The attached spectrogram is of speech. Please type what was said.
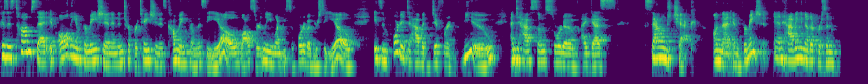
Because as Tom said, if all the information and interpretation is coming from the CEO, while certainly you want to be supportive of your CEO, it's important to have a different view and to have some sort of, I guess, sound check on that information. And having another person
